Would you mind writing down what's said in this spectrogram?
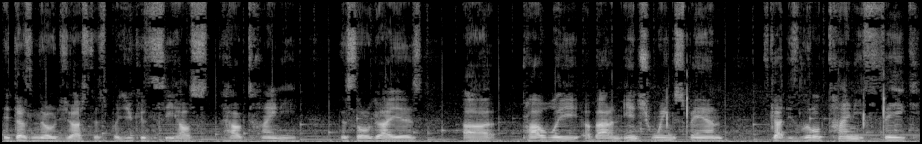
it does no justice, but you can see how, how tiny this little guy is. Uh, probably about an inch wingspan. It's got these little tiny fake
